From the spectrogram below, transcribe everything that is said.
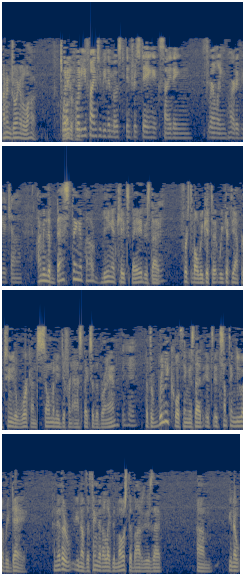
I'm enjoying it a lot. What do, wonderful. what do you find to be the most interesting, exciting, thrilling part of your job? I mean, the best thing about being at Kate Spade is that, Mhm. first of all, we get to we get the opportunity to work on so many different aspects of the brand. Mhm. But the really cool thing is that it's it's something new every day. And the other, you know, the thing that I like the most about it is that, um, you know,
